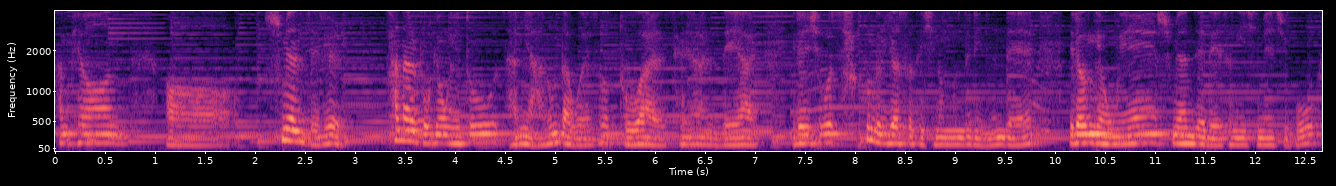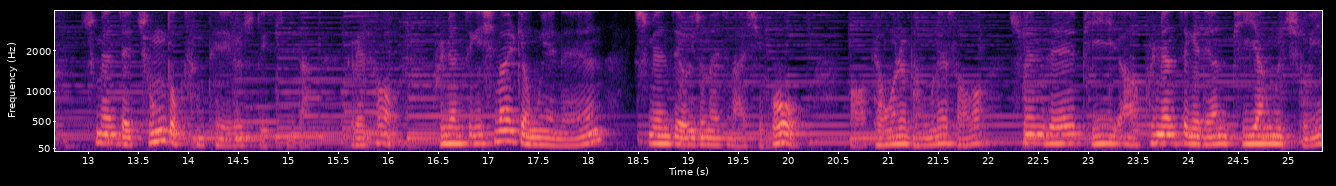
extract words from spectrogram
한편 어, 수면제를 한 알 복용해도 잠이 안 온다고 해서 두 알, 세 알, 네 알 이런 식으로 자꾸 늘려서 드시는 분들이 있는데 이런 경우에 수면제 내성이 심해지고 수면제 중독 상태에 이를 수도 있습니다. 그래서 불면증이 심할 경우에는 수면제 의존하지 마시고 어, 병원을 방문해서 수면제 비 아, 불면증에 대한 비약물 치료인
